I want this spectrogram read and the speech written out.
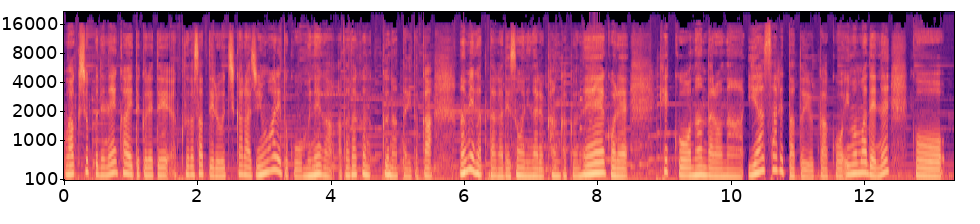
ワークショップでね書いてくれてくださってるうちからじんわりとこう胸が温かくなったりとか涙が出そうになる感覚ねこれ。結構なんだろうな癒されたというかこう今までねこう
